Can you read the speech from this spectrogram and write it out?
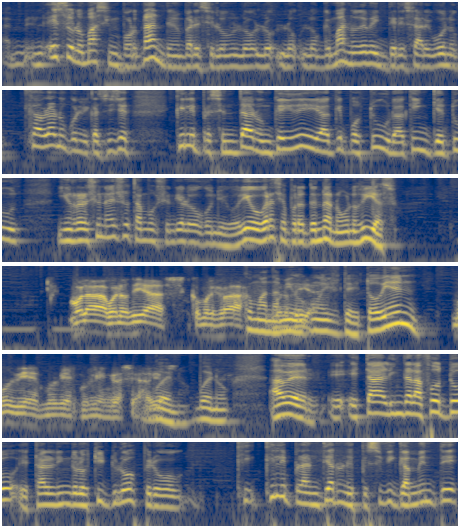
eso es lo más importante, me parece, lo, lo, lo, lo, que más nos debe interesar. Bueno, ¿qué hablaron con el canciller? ¿Qué le presentaron? ¿Qué idea? ¿Qué postura? ¿Qué inquietud? Y en relación a eso estamos en diálogo con Diego. Diego, gracias por atendernos. Buenos días. Hola, buenos días. ¿Cómo les va? ¿Cómo anda, amigo? ¿Cómo dice usted? ¿Todo bien? Muy bien, muy bien, muy bien, gracias a Dios. Bueno, bueno. A ver, eh, está linda la foto, están lindos los títulos, pero ¿qué, ¿qué, le plantearon específicamente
